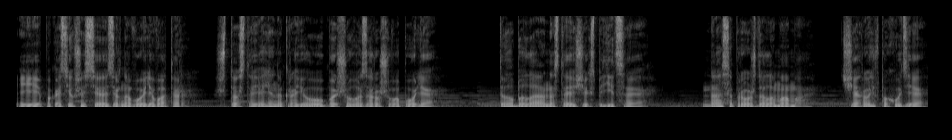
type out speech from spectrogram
и покосившийся зерновой элеватор, что стояли на краю большого заросшего поля. То была настоящая экспедиция. Нас сопровождала мама, чья роль в походе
